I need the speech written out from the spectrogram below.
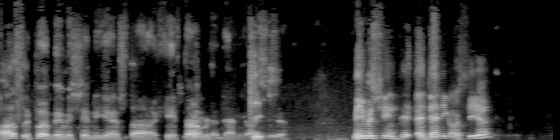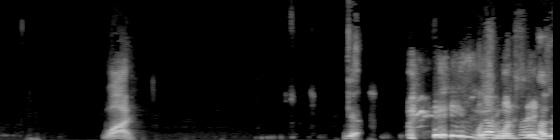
Honestly, put Mean Machine against uh, Keith Thurman and Danny Garcia. Mean Machine and Danny Garcia. Why? He's What you wanna the see? I just,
